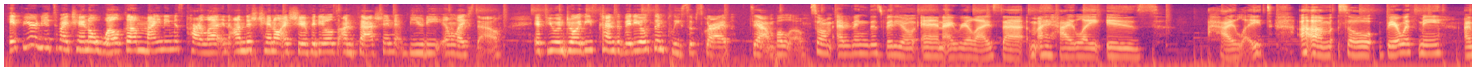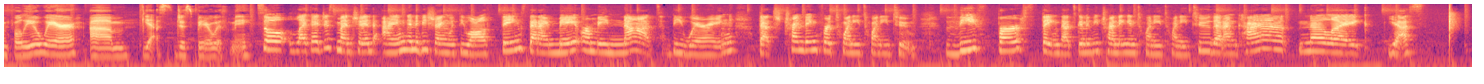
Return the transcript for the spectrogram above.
If you're new to my channel, welcome. My name is Carla and on this channel I share videos on fashion, beauty, and lifestyle. If you enjoy these kinds of videos, then please subscribe down below. So I'm editing this video and I realized that my highlight is highlight. Um, so bear with me. I'm fully aware. Um, yes, just bear with me. So like I just mentioned, I am going to be sharing with you all things that I may or may not be wearing that's trending for 2022. The first thing that's going to be trending in 2022 that I'm kind of like, yes,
